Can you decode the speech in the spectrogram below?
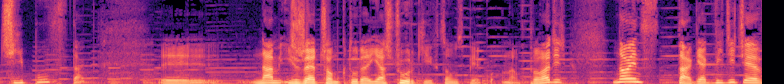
chipów, tak? Yy, nam i rzeczom, które jaszczurki chcą z piekła nam wprowadzić. No więc tak, jak widzicie,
